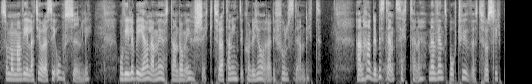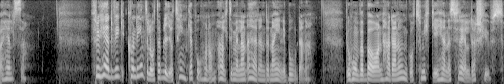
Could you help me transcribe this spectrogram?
som om han velat göra sig osynlig och ville be alla mötande om ursäkt för att han inte kunde göra det fullständigt. Han hade bestämt sett henne, men vänt bort huvudet för att slippa hälsa. Fru Hedvig kunde inte låta bli att tänka på honom allt emellan ärendena in i bodarna. Då hon var barn hade han umgåtts mycket i hennes föräldrars hus.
